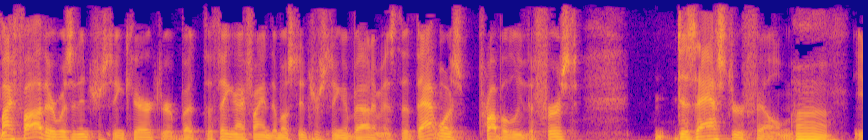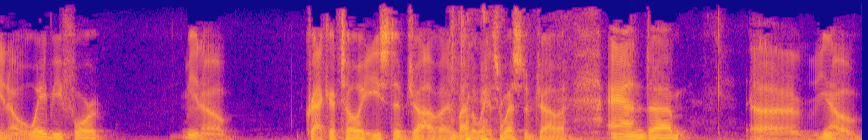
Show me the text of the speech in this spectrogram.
My father was an interesting character, but the thing I find the most interesting about him is that that was probably the first disaster film, Hmm. you know, way before, you know, Krakatoa east of Java, and by the way, it's west of Java, and um, uh, you know,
